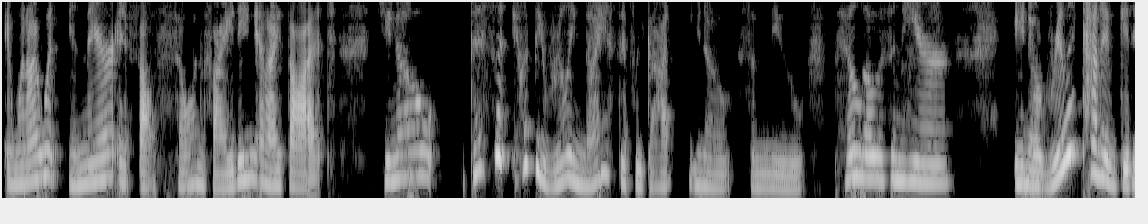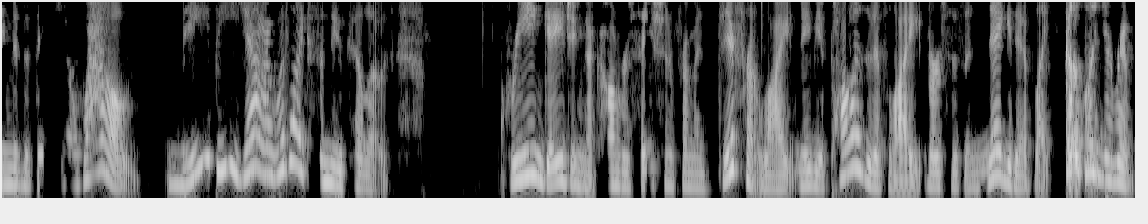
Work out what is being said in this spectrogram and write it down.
And when I went in there, it felt so inviting. And I thought, you know, this would it would be really nice if we got, you know, some new pillows in here. You know, really kind of getting to think, you know, wow, maybe, yeah, I would like some new pillows. Re-engaging that conversation from a different light, maybe a positive light versus a negative, like go clean your room.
